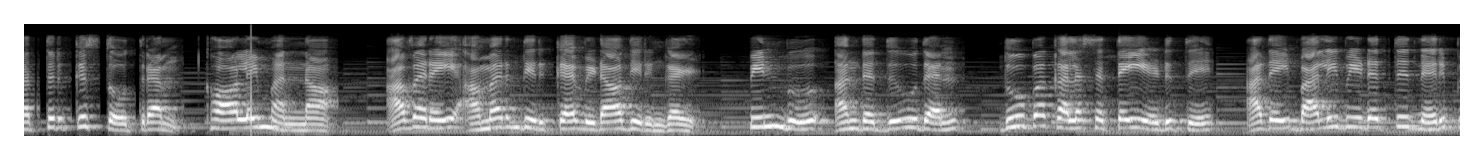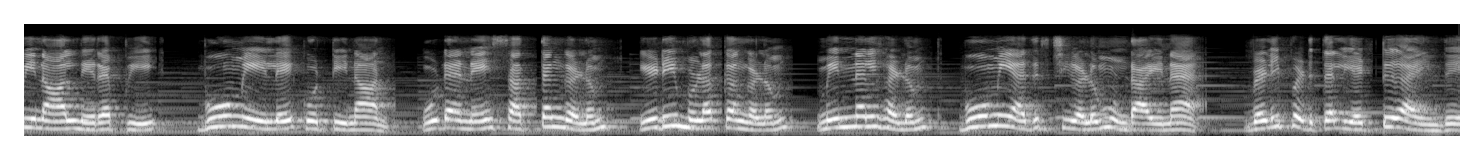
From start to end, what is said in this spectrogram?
கத்திற்கு ஸ்தோத்திரம். காலை மன்னா அவரை அமர்ந்திருக்க விடாதிருங்கள். பின்பு அந்த தூதன் தூப கலசத்தை எடுத்து அதை பலிபீடத்து நெருப்பினால் நிரப்பி பூமியிலே கொட்டினான். உடனே சத்தங்களும் இடி முழக்கங்களும் மின்னல்களும் பூமி அதிர்ச்சிகளும் உண்டாயின. வெளிப்படுத்தல் எட்டு ஐந்து.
